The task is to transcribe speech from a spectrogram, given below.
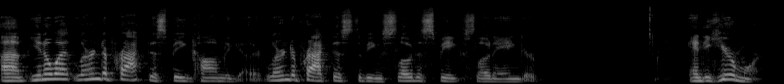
um, you know what? Learn to practice being calm together. Learn to practice to being slow to speak, slow to anger, and to hear more.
